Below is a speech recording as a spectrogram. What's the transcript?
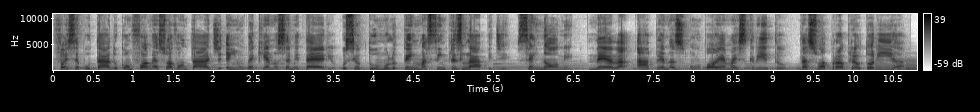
Foi sepultado conforme a sua vontade em um pequeno cemitério. O seu túmulo tem uma simples lápide, sem nome. Nela há apenas um poema escrito, da sua própria autoria.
